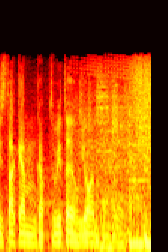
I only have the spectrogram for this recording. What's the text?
Instagram กับ Twitter ของโยอัมแชร์นะครับ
